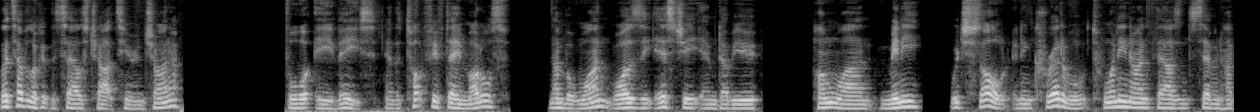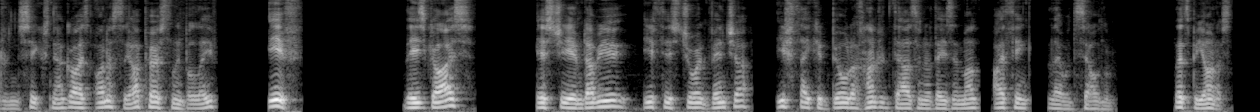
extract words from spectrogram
let's have a look at the sales charts here in China for EVs. Now, the top 15 models, number one was the SGMW Hongguang Mini, which sold an incredible 29,706. Now, guys, honestly, I personally believe if these guys, SGMW, if this joint venture, if they could build 100,000 of these a month, I think they would sell them. Let's be honest,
